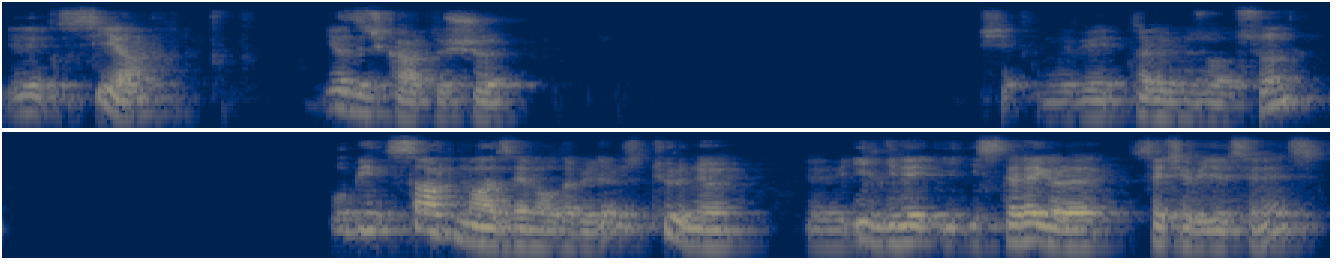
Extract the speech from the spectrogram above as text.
e, siyah yazıcı kartuşu şeklinde bir talebimiz olsun. Bu bir sarf malzeme olabilir. Türünü e, ilgili isteğe göre seçebilirsiniz.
